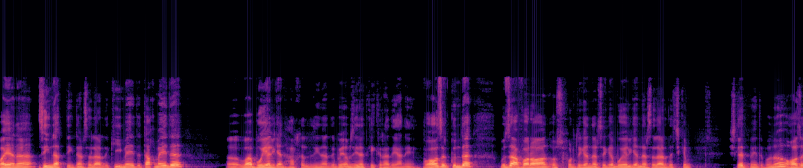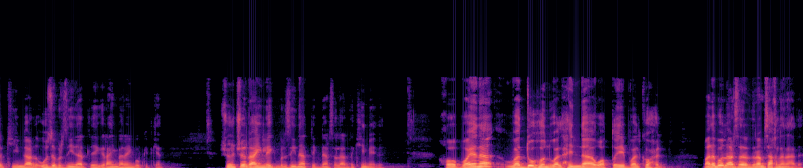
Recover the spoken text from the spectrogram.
va yana ziynatlik narsalarni kiymaydi taqmaydi e, va bo'yalgan har xil ziynat. Bu ham ziynatga kiradi ya'ni. Hozirgi kunda muzaffaron usfur degan narsaga bo'yalgan narsalarni hech kim ishlatmaydi buni. Hozir kiyimlarni o'zi bir ziynatli rang barang bo'lib ketgan. Shuning uchun ranglik bir ziynatlik narsalarni kiymaydi. Ho'p va yana va duhun val hinna va tib val kuhl. Mana bu narsalardan ham saqlanadi.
